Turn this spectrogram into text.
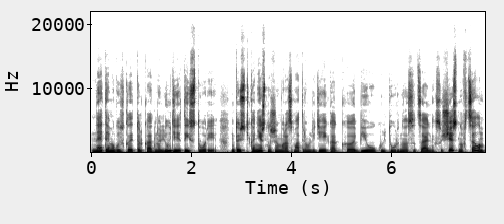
На это я могу сказать только одно. Люди — это истории. Ну, то есть, конечно же, мы рассматриваем людей как э, биокультурно-социальных существ, но в целом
